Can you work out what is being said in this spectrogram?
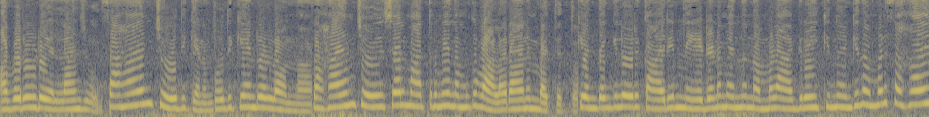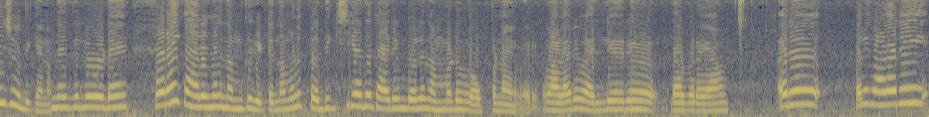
അവരോട് എല്ലാം ചോദി സഹായം ചോദിക്കണം. ചോദിക്കേണ്ടുള്ള ഒന്നാണ്. സഹായം ചോദിച്ചാൽ മാത്രമേ നമുക്ക് വളരാനും പറ്റത്തുള്ളൂ എന്തെങ്കിലും ഒരു കാര്യം നേടണം എന്ന് നമ്മൾ ആഗ്രഹിക്കുന്നുവെങ്കിൽ നമ്മൾ സഹായം ചോദിക്കണം. ഇതിലൂടെ കുറെ കാര്യങ്ങൾ നമുക്ക് കിട്ടും. നമ്മൾ പ്രതീക്ഷിക്കാത്ത കാര്യം പോലെ നമ്മുടെ ഓപ്പണായി വരും. വളരെ വലിയൊരു എന്താ പറയാ ഒരു ഒരു വളരെ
